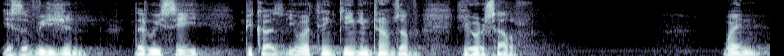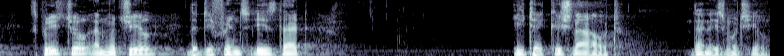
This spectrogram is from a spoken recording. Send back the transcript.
it's a vision that we see because you are thinking in terms of yourself. When spiritual and material, the difference is that you take Krishna out, then is material.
